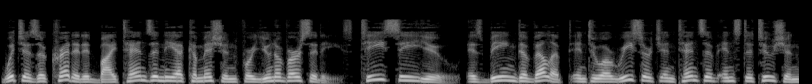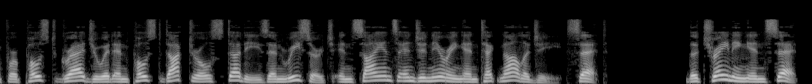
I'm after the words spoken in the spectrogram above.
which is accredited by Tanzania Commission for Universities (TCU), is being developed into a research-intensive institution for postgraduate and postdoctoral studies and research in science engineering and technology (SET). The training in SET,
